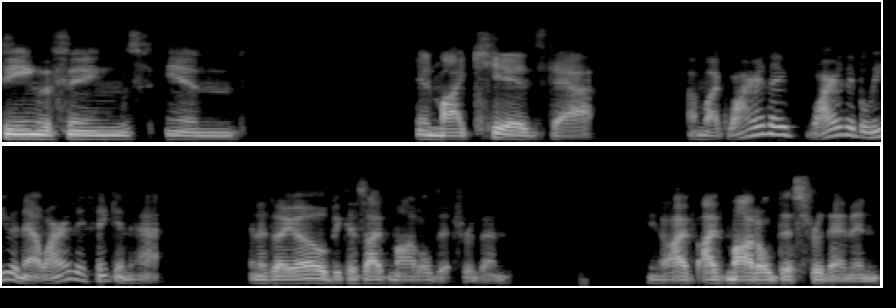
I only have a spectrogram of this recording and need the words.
seeing the things in in my kids that I'm like, why are they why are they believing that? Why are they thinking that? And it's like, oh, because I've modeled it for them. You know, I've I've modeled this for them in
